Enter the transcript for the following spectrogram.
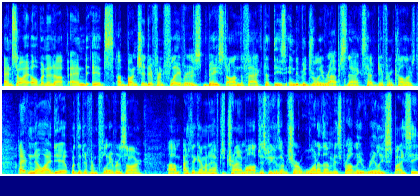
And so I open it up and it's a bunch of different flavors based on the fact that these individually wrapped snacks have different colors. I have no idea what the different flavors are. Um, I think I'm going to have to try them all just because I'm sure one of them is probably really spicy.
